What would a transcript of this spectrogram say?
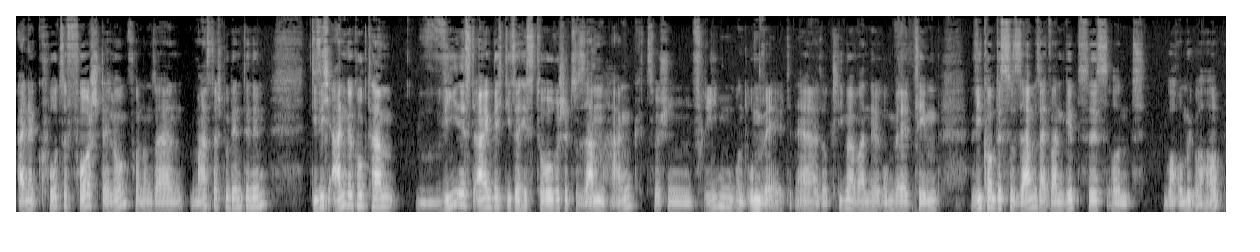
eine kurze Vorstellung von unseren Masterstudentinnen, die sich angeguckt haben, wie ist eigentlich dieser historische Zusammenhang zwischen Frieden und Umwelt? Ja, also Klimawandel, Umweltthemen wie kommt es zusammen, seit wann gibt es und warum überhaupt.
